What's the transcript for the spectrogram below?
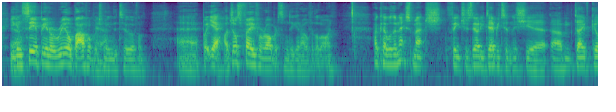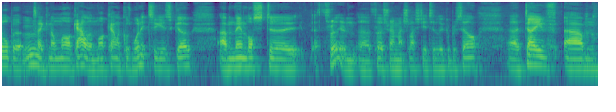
You can see it being a real battle between Yeah. the two of them. Uh, but yeah, I'll just favour Robertson to get over the line. Okay, well, the next match features the only debutant this year, um, Dave Gilbert, Mm. taking on Mark Allen. Mark Allen, of course, won it two years ago um, and then lost uh, a thrilling uh, first round match last year to Luca Brecel. Uh, Dave um,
